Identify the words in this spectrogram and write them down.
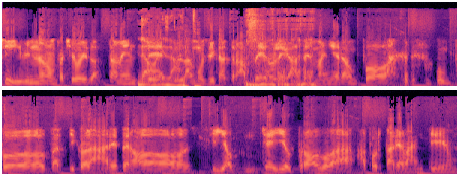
Sì, non facevo esattamente no, esatto. la musica trap, ero legata in maniera un po', un po' particolare, però sì, io, cioè io provo a, a, portare avanti un,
